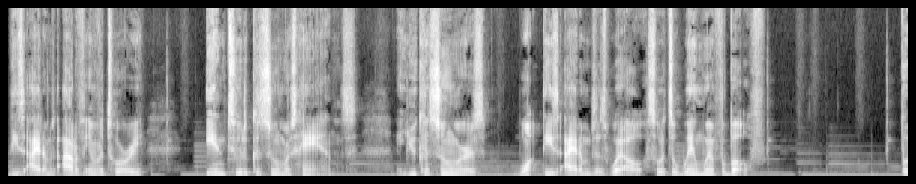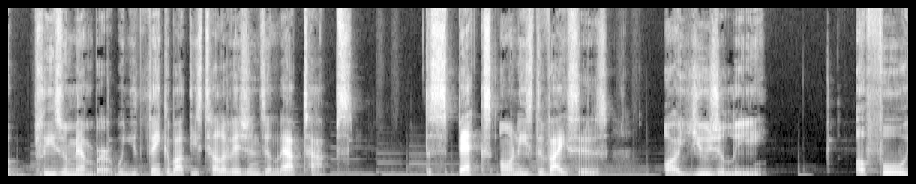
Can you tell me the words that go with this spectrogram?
these items out of inventory into the consumer's hands. And you consumers want these items as well. So it's a win-win for both. But please remember when you think about these televisions and laptops, the specs on these devices are usually a full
